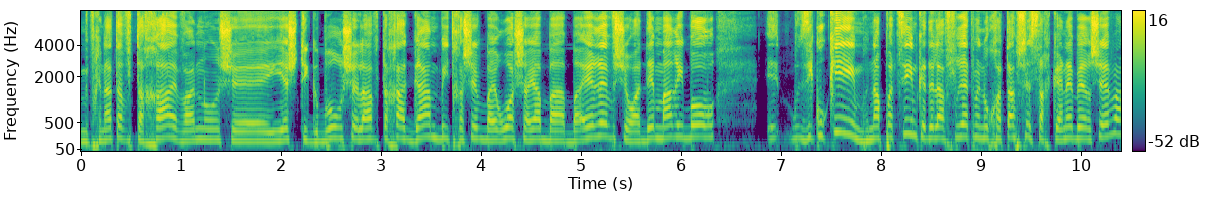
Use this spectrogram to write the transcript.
מבחינת אבטחה, הבנו שיש תגבור של האבטחה, גם בהתחשב באירוע שהיה בערב, שאוהדי מאריבור, אה, זיקוקים, נפצים, כדי להפריע את מנוחתם של שחקני באר שבע?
